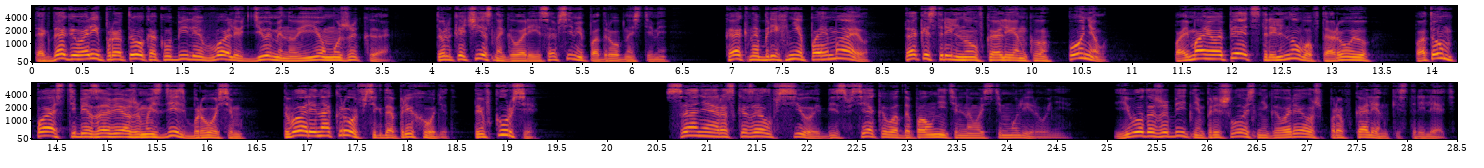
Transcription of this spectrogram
Тогда говори про то, как убили Валю Демину и ее мужика. Только честно говори и со всеми подробностями. — как на брехне поймаю, так и стрельну в коленку. Понял? Поймаю опять, стрельну во вторую. Потом пасть тебе завяжем и здесь бросим. Твари на кровь всегда приходят. Ты в курсе? Саня рассказал все, без всякого дополнительного стимулирования. Его даже бить не пришлось, не говоря уж про в коленки стрелять.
